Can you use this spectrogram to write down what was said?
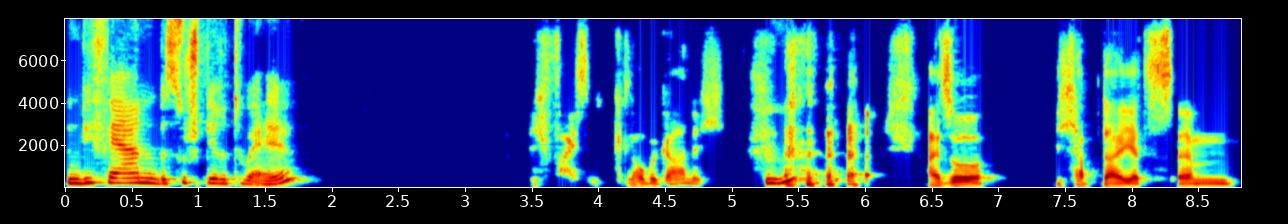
Inwiefern bist du spirituell? Ich weiß, ich glaube gar nicht. Mhm. also ich habe da jetzt, ähm,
